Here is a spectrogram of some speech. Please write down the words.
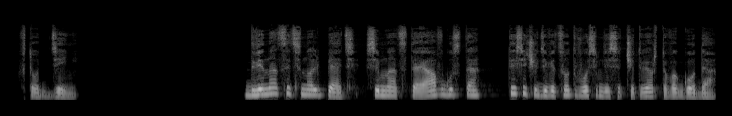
в тот день. 12.05, 17 августа 1984 года.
